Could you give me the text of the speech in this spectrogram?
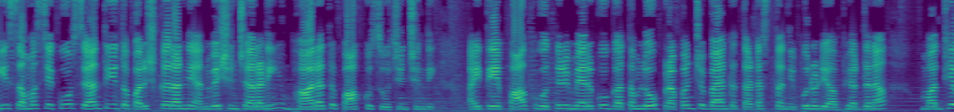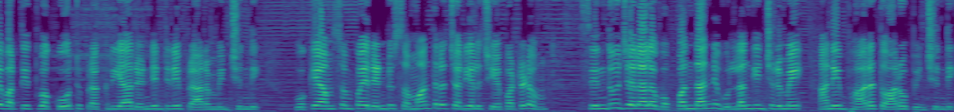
ఈ సమస్యకు శాంతియుత పరిష్కారాన్ని అన్వేషించాలని భారత్ పాక్కు సూచించింది. అయితే పాక్ ఒత్తిడి మేరకు గతంలో ప్రపంచ బ్యాంక్ తటస్థ నిపుణుడి అభ్యర్థన మధ్యవర్తిత్వ కోర్టు ప్రక్రియ రెండింటినీ ప్రారంభించింది. ఒకే అంశంపై రెండు సమాంతర చర్యలు చేపట్టడం సింధు జలాల ఒప్పందాన్ని ఉల్లంఘించడమే అని భారత్ ఆరోపించింది.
